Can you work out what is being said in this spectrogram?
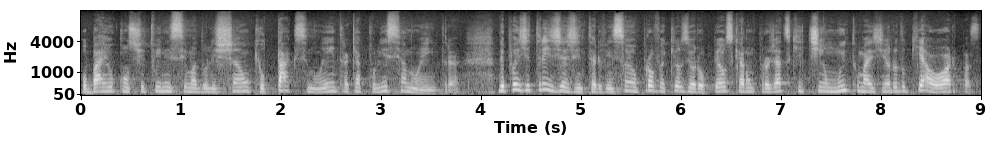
O bairro constituído em cima do lixão, que o táxi não entra, que a polícia não entra. Depois de três dias de intervenção, eu provoquei os europeus que eram projetos que tinham muito mais dinheiro do que a Orpas,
